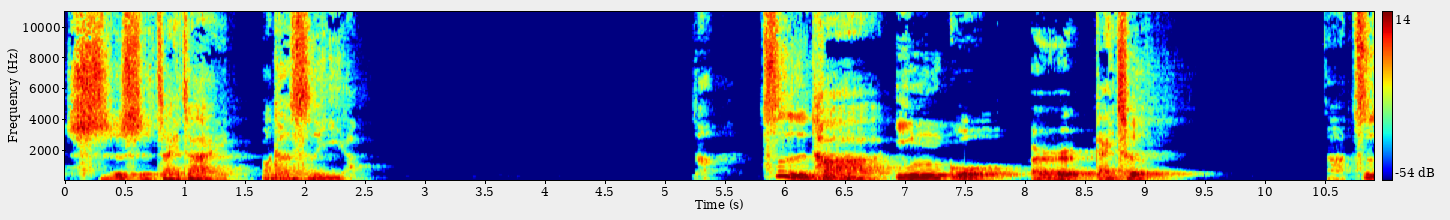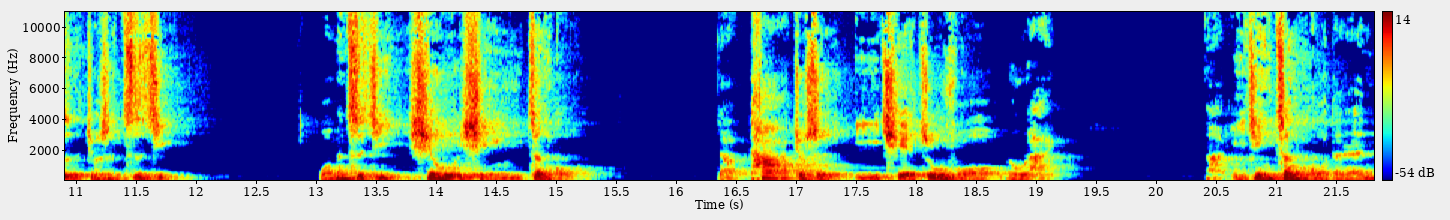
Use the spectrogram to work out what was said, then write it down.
实实在在不可思议啊！啊，自他因果而改测啊，自就是自己，我们自己修行正果。那他就是一切诸佛如来啊，已经正果的人，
